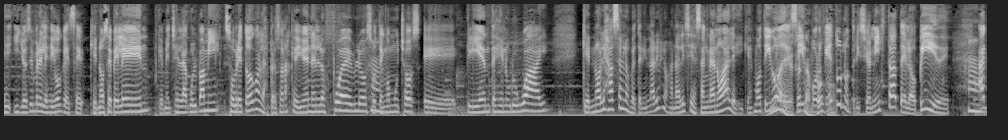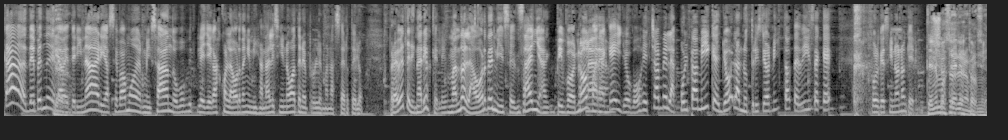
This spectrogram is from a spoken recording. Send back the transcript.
Eh, y yo siempre les digo que, se, que no se peleen, que me echen la culpa a mí, sobre todo con las personas que viven en los pueblos, o Mm. tengo muchos eh, clientes en Uruguay que no les hacen los veterinarios los análisis de sangre anuales y que es motivo No, de decir, ¿por qué tu nutricionista te lo pide? Mm. Acá depende de la veterinaria, se va modernizando, vos le llegás con la orden y mis análisis y no va a tener problema en hacértelo. Pero hay veterinarios que les mando la orden y se ensañan, tipo, no, Claro. ¿para qué? Y yo, vos échame la culpa a mí que yo, la nutricionista, te dice que... Porque si no, no quieren. Tenemos otro que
